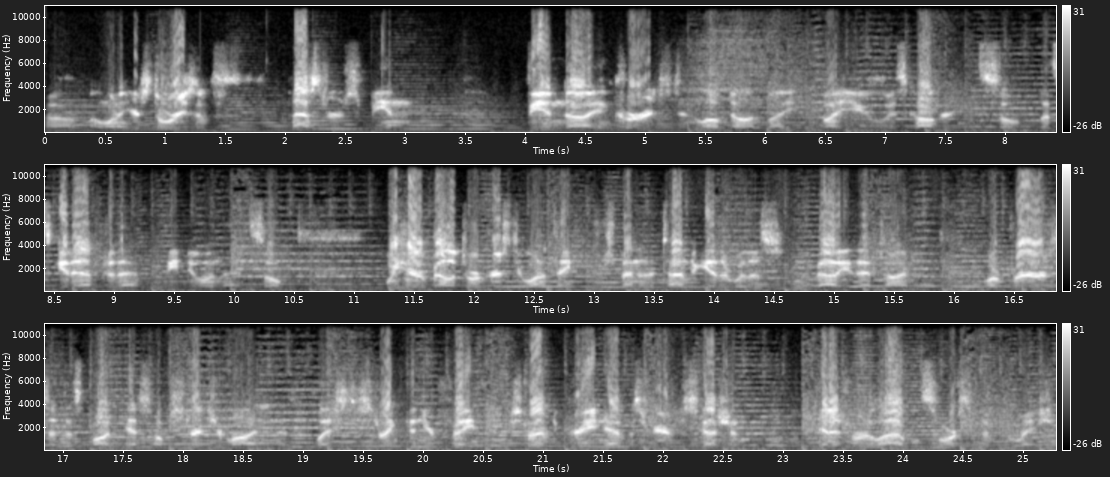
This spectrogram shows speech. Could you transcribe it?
Um, I wanna hear stories of pastors being being uh, encouraged and loved on by by you as congregants. So let's get after that and be doing that. So we here at Bellator Christi want to thank you for spending the time together with us. We value that time. Our prayers that this podcast helps stretch your mind and is a place to strengthen your faith. We strive to create an atmosphere of discussion and is a reliable source of information.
